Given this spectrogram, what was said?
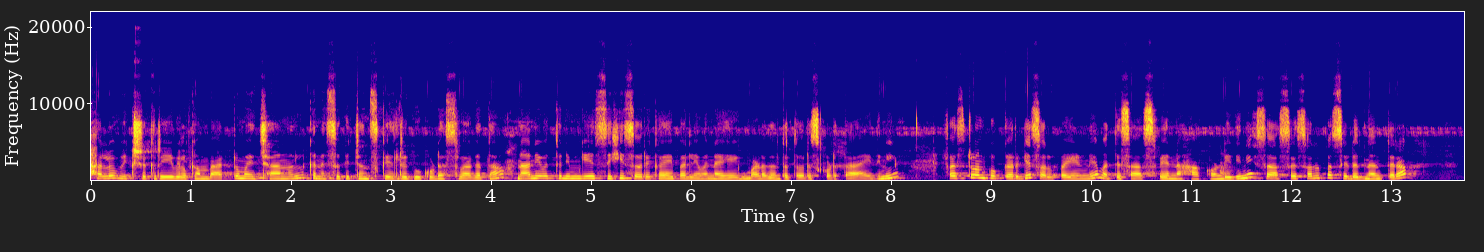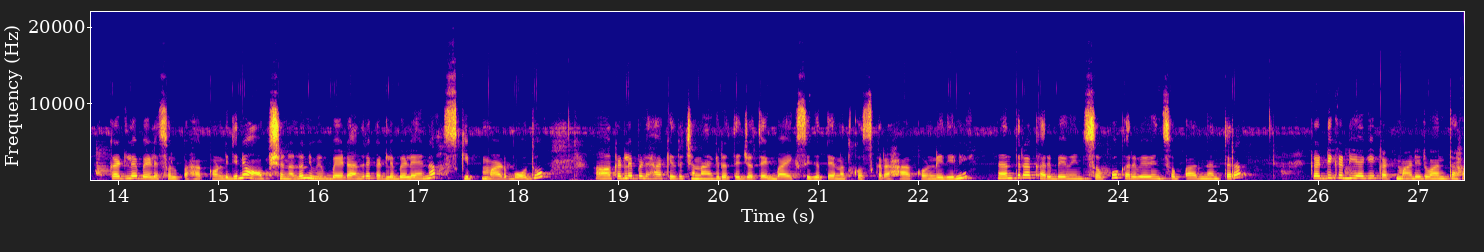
ಹಲೋ ವೀಕ್ಷಕರೇ, welcome back to my channel. ಕನಸು ಕಿಚನ್ಸ್ಗೆ ಎಲ್ರಿಗೂ ಕೂಡ ಸ್ವಾಗತ. ನಾನಿವತ್ತು ನಿಮಗೆ ಸಿಹಿ ಸೋರೆಕಾಯಿ ಪಲ್ಯವನ್ನು ಹೇಗೆ ಮಾಡೋದು ಅಂತ ತೋರಿಸ್ಕೊಡ್ತಾ ಇದ್ದೀನಿ. ಫಸ್ಟ್ ಒಂದು ಕುಕ್ಕರ್ಗೆ ಸ್ವಲ್ಪ ಎಣ್ಣೆ ಮತ್ತು ಸಾಸಿವೆಯನ್ನು ಹಾಕ್ಕೊಂಡಿದ್ದೀನಿ ಸಾಸಿವೆ ಸ್ವಲ್ಪ ಸಿಡಿದ ನಂತರ ಕಡಲೆಬೇಳೆ ಸ್ವಲ್ಪ ಹಾಕ್ಕೊಂಡಿದ್ದೀನಿ ಆಪ್ಷನಲ್ಲು ನಿಮಗೆ ಬೇಡ ಅಂದರೆ ಕಡಲೆಬೇಳೆಯನ್ನು ಸ್ಕಿಪ್ ಮಾಡ್ಬೋದು. ಕಡಲೆಬೇಳೆ ಹಾಕಿದರೆ ಚೆನ್ನಾಗಿರುತ್ತೆ, ಜೊತೆಗೆ ಬಾಯಿಗೆ ಸಿಗುತ್ತೆ ಅನ್ನೋದಕ್ಕೋಸ್ಕರ ಹಾಕ್ಕೊಂಡಿದ್ದೀನಿ ನಂತರ ಕರಿಬೇವಿನ ಸೊಪ್ಪು. ಕರಿಬೇವಿನ ಸೊಪ್ಪು ಆದ ನಂತರ ಕಡ್ಡಿ ಕಡ್ಡಿಯಾಗಿ ಕಟ್ ಮಾಡಿರುವಂತಹ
